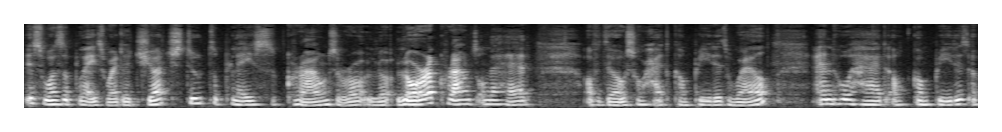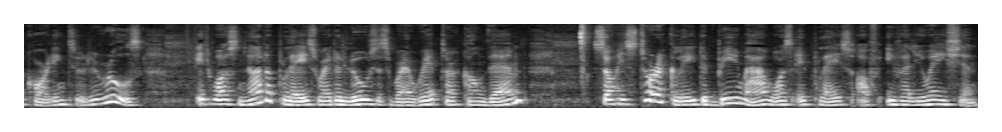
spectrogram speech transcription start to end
This was a place where the judge stood to place crowns, laurel crowns on the head of those who had competed well and who had competed according to the rules. It was not a place where the losers were whipped or condemned. So historically, the Bema was a place of evaluation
